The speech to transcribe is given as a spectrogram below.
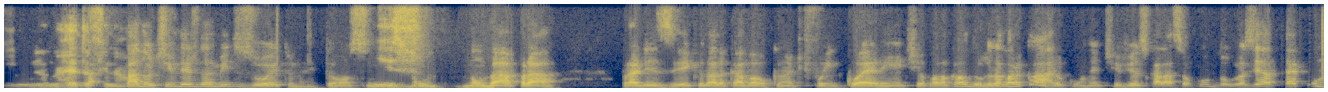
time né, na reta tá, final. Está no time desde 2018, né? Então, assim, Isso. Não, não dá para para dizer que o Dado Cavalcante foi incoerente ao colocar o Douglas. Agora, claro, quando a gente viu a escalação com o Douglas e até com o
